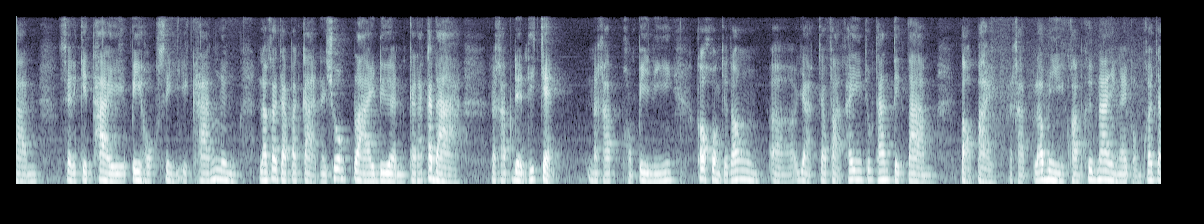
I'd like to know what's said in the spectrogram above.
การเศรษฐกิจไทยปี 64 อีกครั้งหนึ่งแล้วก็จะประกาศในช่วงปลายเดือนกรกฎานะครับ เดือนที่ 7 นะครับของปีนี้ก็คงจะต้องออยากจะฝากให้ทุกท่านติดตามต่อไปนะครับ แล้วมีความคืบหน้ายังไงผมก็จะ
